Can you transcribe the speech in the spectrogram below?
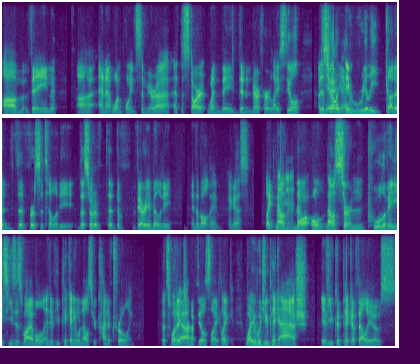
um, Vayne, uh, and at one point Samira at the start when they didn't nerf her lifesteal. I just Yeah, feel like yeah. they really gutted the versatility, the sort of the, the variability in the bot lane. I guess like now Mhm. now a, now a certain pool of ADCs is viable, and if you pick anyone else, you're kind of trolling. That's what it kind of feels like. Like why would you pick Ashe if you could pick Aphelios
